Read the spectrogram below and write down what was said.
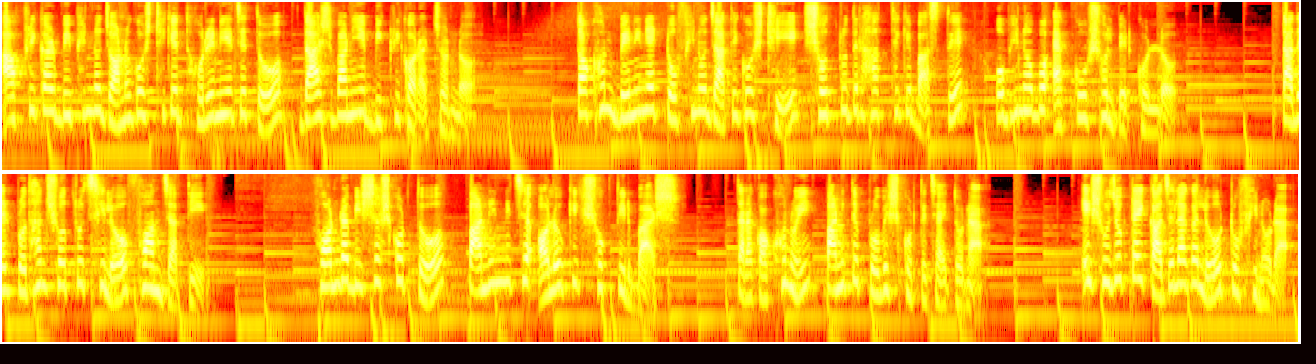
আফ্রিকার বিভিন্ন জনগোষ্ঠীকে ধরে নিয়ে যেত দাস বানিয়ে বিক্রি করার জন্য। তখন বেনিনের টোফিনো জাতিগোষ্ঠী শত্রুদের হাত থেকে বাঁচতে অভিনব এক কৌশল বের করল। তাদের প্রধান শত্রু ছিল ফন জাতি। ফনরা বিশ্বাস করত, পানির নিচে অলৌকিক শক্তির বাস। তারা কখনোই পানিতে প্রবেশ করতে চাইত না। এই সুযোগটাই কাজে লাগালো টোফিনোরা।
